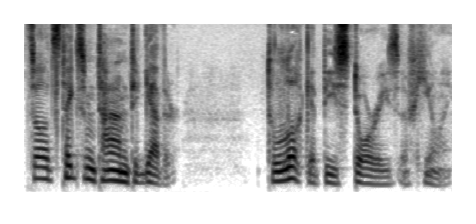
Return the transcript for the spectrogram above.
So let's take some time together to look at these stories of healing.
